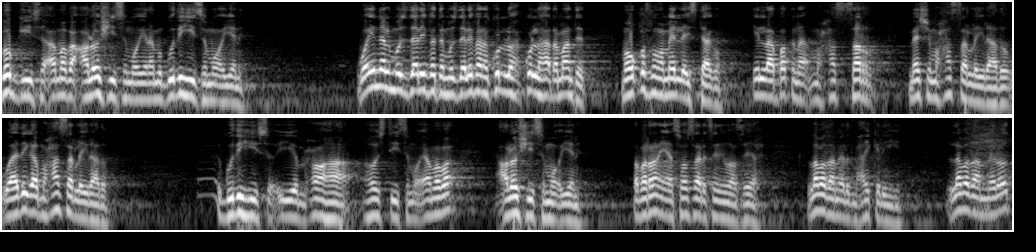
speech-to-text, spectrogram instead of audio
boggiisa amaba calooshiisa mooyane ama gudihiisa mooyane. Wa ina almusdelifata musdelifana kullaha dhammaanteed mowqifun waa meel la istaago. Ilaa batna muxasar meesha muxasar la yidhahdo waadiga muxasar la yidhahdo gudihiisa iyo muxuu ahaa hoostiisa mo amaba calooshiisa mooyane dabaraan ayaa soo saaray sanid waa labada meelood maxay kale yihiin? Labada meelood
